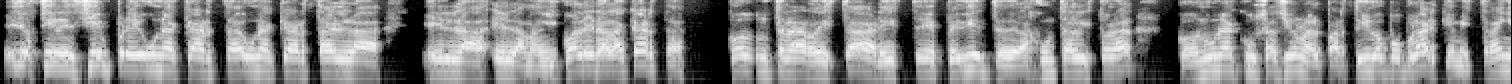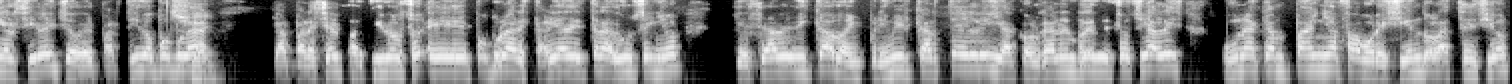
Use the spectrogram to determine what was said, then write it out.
ellos tienen siempre una carta, una carta en la, en la, en la mano. ¿Y cuál era la carta? Contrarrestar este expediente de la Junta Electoral con una acusación al Partido Popular, que me extraña el silencio del Partido Popular, que al parecer el Partido eh, Popular estaría detrás de un señor que se ha dedicado a imprimir carteles y a colgar en redes sociales una campaña favoreciendo la abstención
